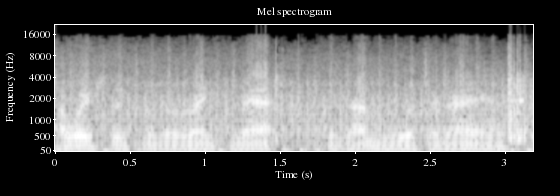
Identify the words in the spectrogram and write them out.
I wish this was a ranked map, because I'm whipping ass.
